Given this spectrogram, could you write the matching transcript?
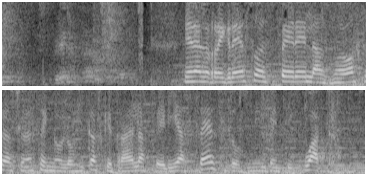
En el regreso espere las nuevas creaciones tecnológicas que trae la feria CES 2024.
